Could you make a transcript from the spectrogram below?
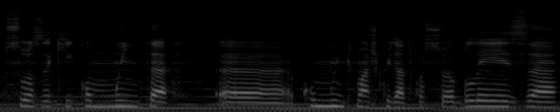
pessoas aqui com muita uh, com muito mais cuidado com a sua beleza,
